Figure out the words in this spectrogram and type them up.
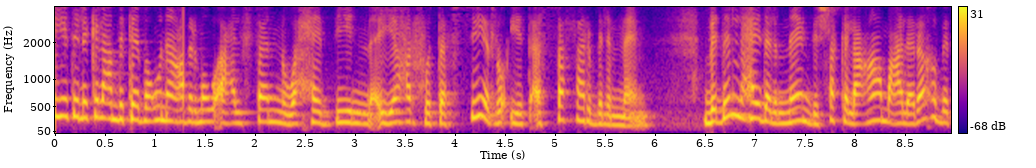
تحياتي لكل عم بتابعونا عبر موقع الفن وحابين يعرفوا تفسير رؤية السفر بلبنان. بدل هيدا المنام بشكل عام على رغبة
